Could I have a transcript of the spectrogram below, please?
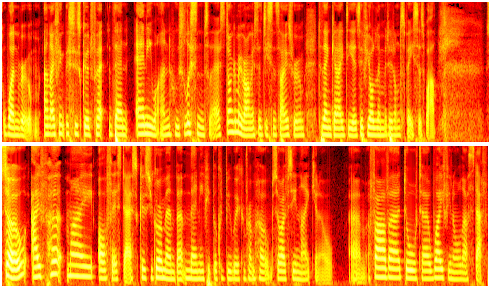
one room, and I think this is good for then anyone who's listened to this. Don't get me wrong; it's a decent sized room to then get ideas if you're limited on space as well. So I've put my office desk because you to remember many people could be working from home. So I've seen like you know um, a father, daughter, wife, you know all that stuff.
